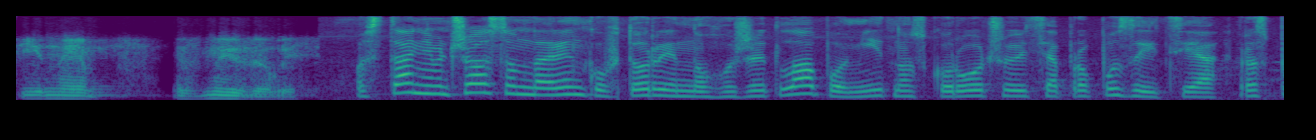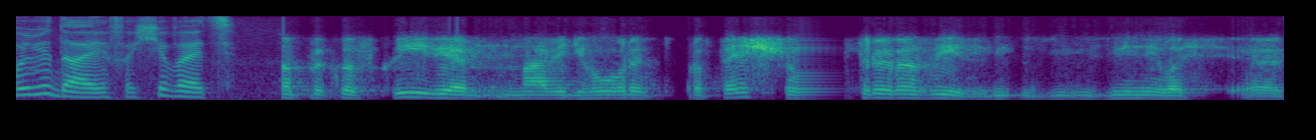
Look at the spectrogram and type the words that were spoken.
ціни знизились. Останнім часом на ринку вторинного житла помітно скорочується пропозиція, розповідає фахівець. Наприклад, в Києві навіть говорить про те, що в три рази змінилась е,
